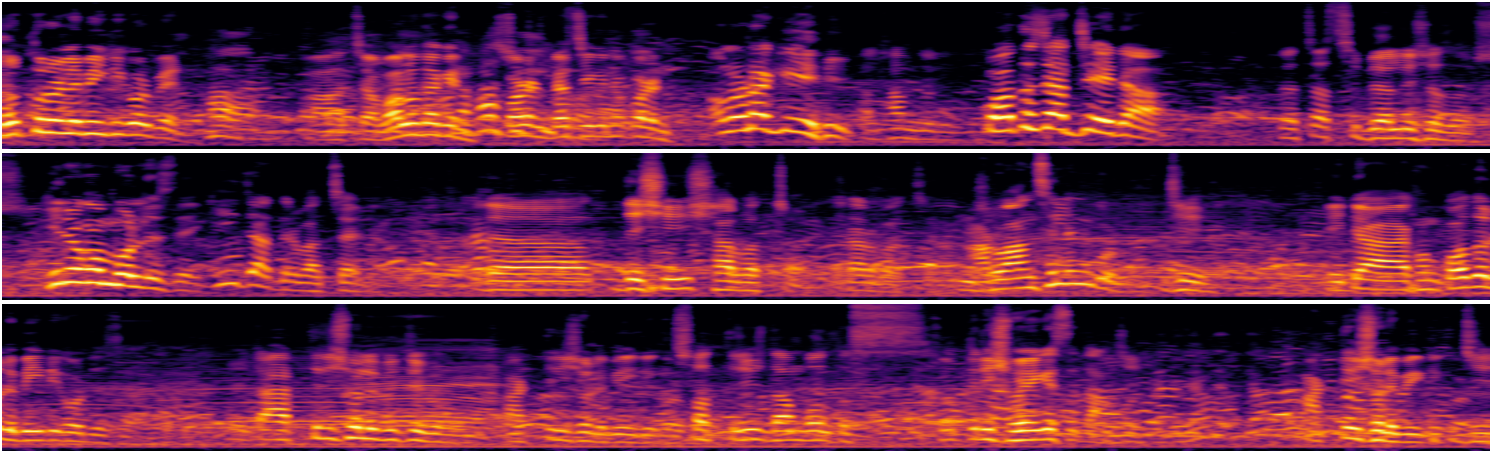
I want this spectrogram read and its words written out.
সত্তর হলে বিক্রি করবেন? হ্যাঁ। আচ্ছা ভালো থাকেন। করেন বেঁচে কিনা করেন। ভালো নাকি? আলহামদুলিল্লাহ। কত যাচ্ছে এটা? এটা চাচ্ছি বিয়াল্লিশ হাজার। কীরকম বলতেছে? কি জাতের বাচ্চা এটা? এটা দেশি সার বাচ্চা। সার বাচ্চা। আরও আনছিলেন কোন জি। এটা এখন কত হলে বিক্রি করতেছে? এটা আটত্রিশ হলে বিক্রি করুন আটত্রিশ হলে বিক্রি করবে। ছত্রিশ দাম বলতেছে। ছত্রিশ হয়ে গেছে দাম। আটত্রিশ হলে বিক্রি করবে। জি।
